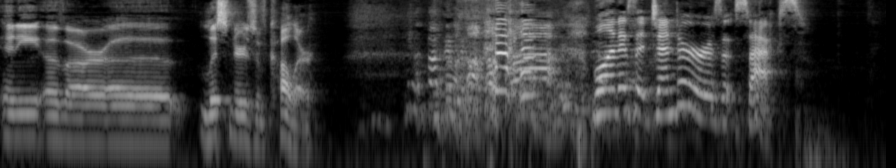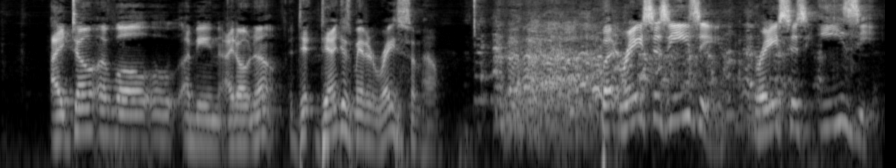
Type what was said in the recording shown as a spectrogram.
any of our uh, listeners of color. Well, and is it gender or is it sex? I don't. Uh, well, I mean, I don't know. D- Dan just made it race somehow. But race is easy. Race is easy.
